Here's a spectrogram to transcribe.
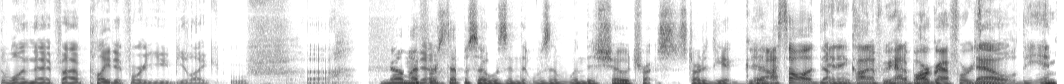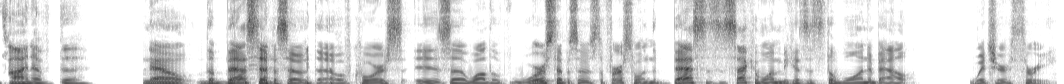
the one that if I played it for you, you'd be like, oof. Uh, No, my Yeah. first episode was in that was in when this show tr- started to get good. Yeah, I saw No. an incline. If we had a bar graph, for example, Now- example, the incline of the now, the best episode, though, of course, is uh, while the worst episode is the first one, the best is the second one because it's the one about Witcher 3.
